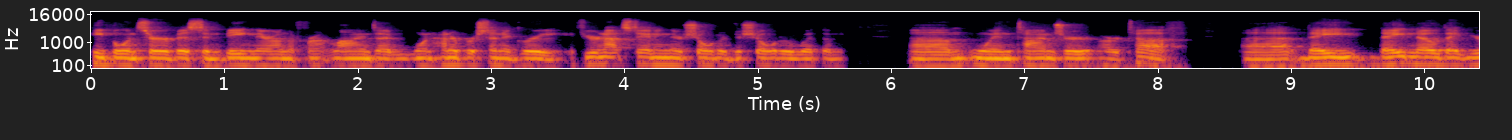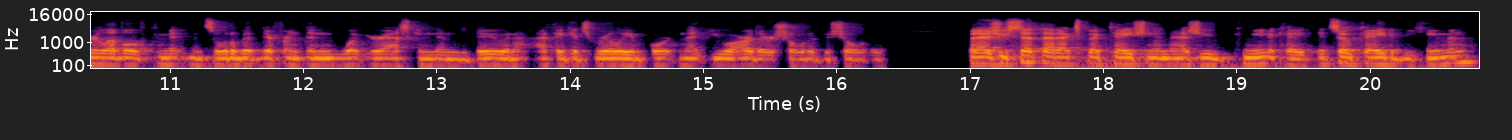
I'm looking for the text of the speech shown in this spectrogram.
people in service and being there on the front lines. I 100% agree. If you're not standing there shoulder to shoulder with them um, when times are, are tough, uh, they they know that your level of commitment is a little bit different than what you're asking them to do. And I think it's really important that you are there shoulder to shoulder. But as you set that expectation and as you communicate, it's okay to be human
